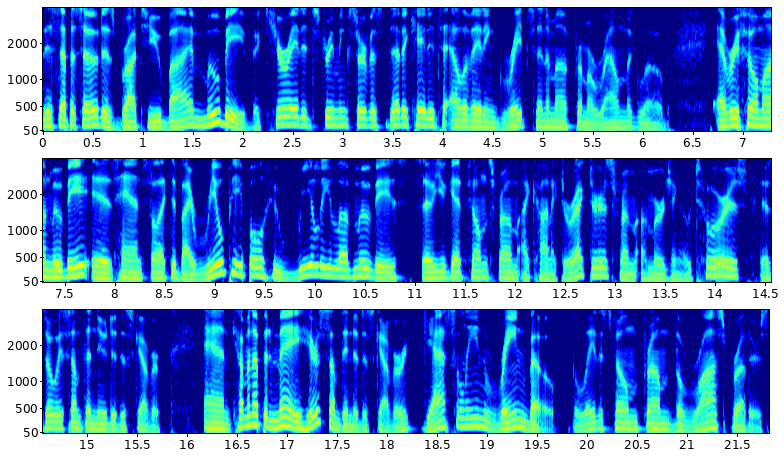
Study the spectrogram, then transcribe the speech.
This episode is brought to you by Mubi, the curated streaming service dedicated to elevating great cinema from around the globe. Every film on Mubi is hand selected by real people who really love movies, so you get films from iconic directors, from emerging auteurs. There's always something new to discover. And coming up in May, here's something to discover Gasoline Rainbow, the latest film from the Ross brothers.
